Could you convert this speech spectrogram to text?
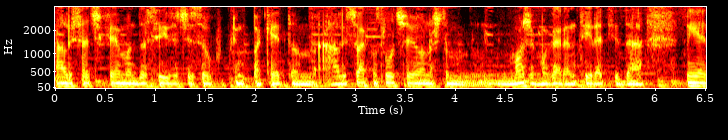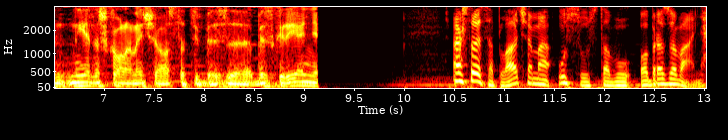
ali sad čekajmo da se izaće sa ukupnim paketom, ali u svakom slučaju ono što možemo garantirati da nije, nijedna škola neće ostati bez, bez grijanja. A što je sa plaćama u sustavu obrazovanja?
